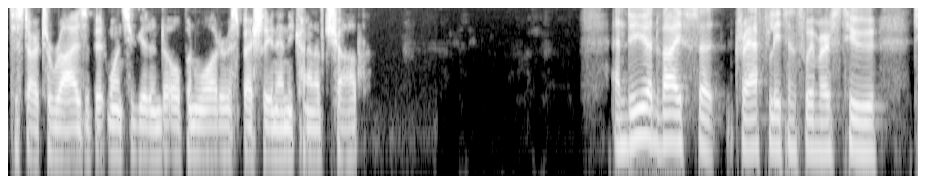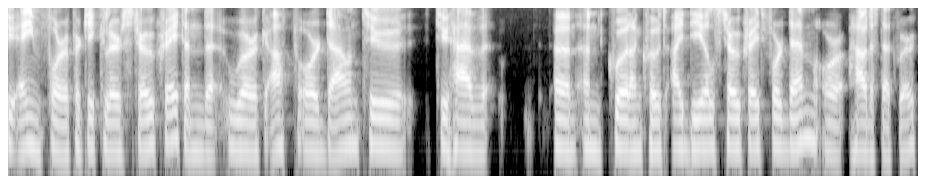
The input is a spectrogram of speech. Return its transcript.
to start to rise a bit once you get into open water, especially in any kind of chop. And do you advise uh, triathletes and swimmers to to aim for a particular stroke rate and uh, work up or down to to have an, an quote unquote ideal stroke rate for them, or how does that work?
